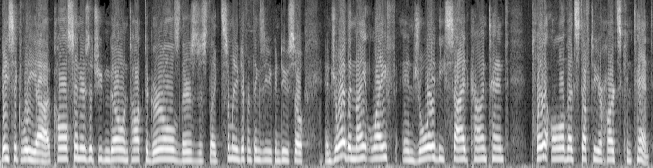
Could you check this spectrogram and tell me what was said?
basically uh, call centers that you can go and talk to girls. There's just like so many different things that you can do. So enjoy the nightlife, enjoy the side content, play all that stuff to your heart's content.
